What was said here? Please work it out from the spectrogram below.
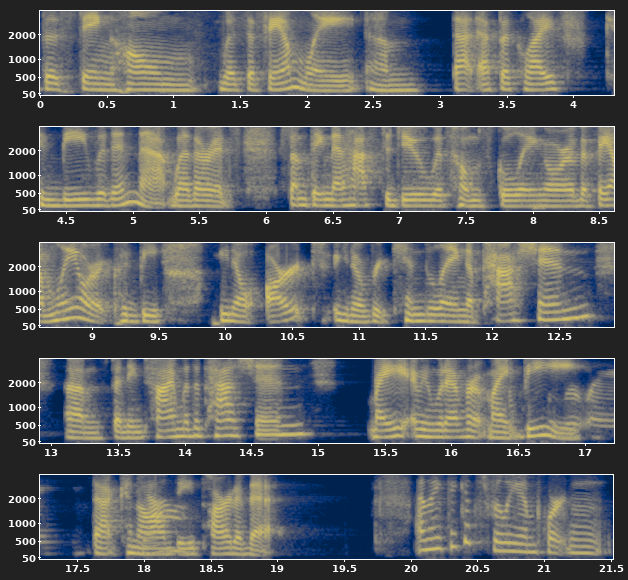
the staying home with the family, um, that epic life can be within that whether it's something that has to do with homeschooling or the family or it could be you know art you know rekindling a passion um, spending time with a passion right i mean whatever it might be Absolutely. that can yeah. all be part of it and I think it's really important.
